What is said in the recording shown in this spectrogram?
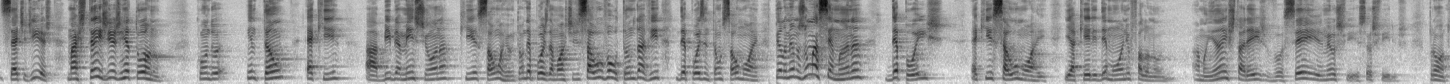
sete dias, mais três dias de retorno, quando então é que a Bíblia menciona que Saul morreu. Então, depois da morte de Saul, voltando Davi, depois então Saul morre. Pelo menos uma semana depois é que Saul morre. E aquele demônio falou: amanhã estareis você e meus filhos, seus filhos. Pronto.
